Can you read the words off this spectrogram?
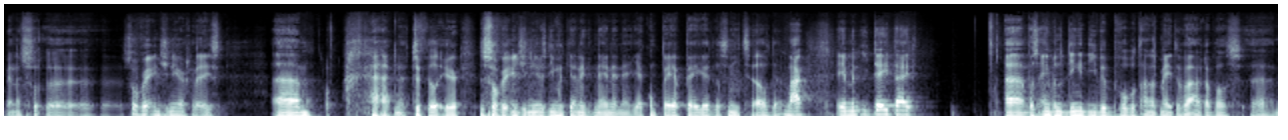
ben een so- eh, software engineer geweest. Ehm, of, te veel eer. De software engineers die me kennen, nee, nee, nee, jij komt PHP'en, dat is niet hetzelfde. Maar in mijn IT-tijd eh, was een van de dingen die we bijvoorbeeld aan het meten waren, was ehm,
